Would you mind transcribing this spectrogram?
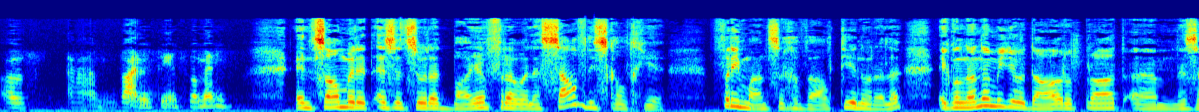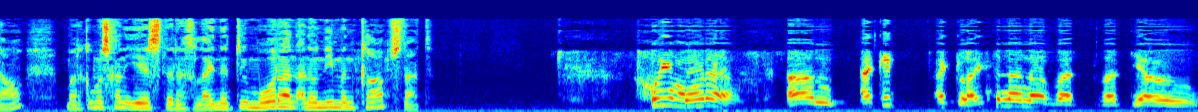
of um violence against women. En saam met dit is dit sodat baie vroue hulle self die skuld gee vir die man se geweld teenoor hulle. Ek wil nou-nou met jou daaroor praat, ehm um, Nizal, maar kom ons gaan eers terug lyne toe môre aan anoniem in Kaapstad. Goeiemôre. Ehm um, ek het ek luister nou na wat wat jou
